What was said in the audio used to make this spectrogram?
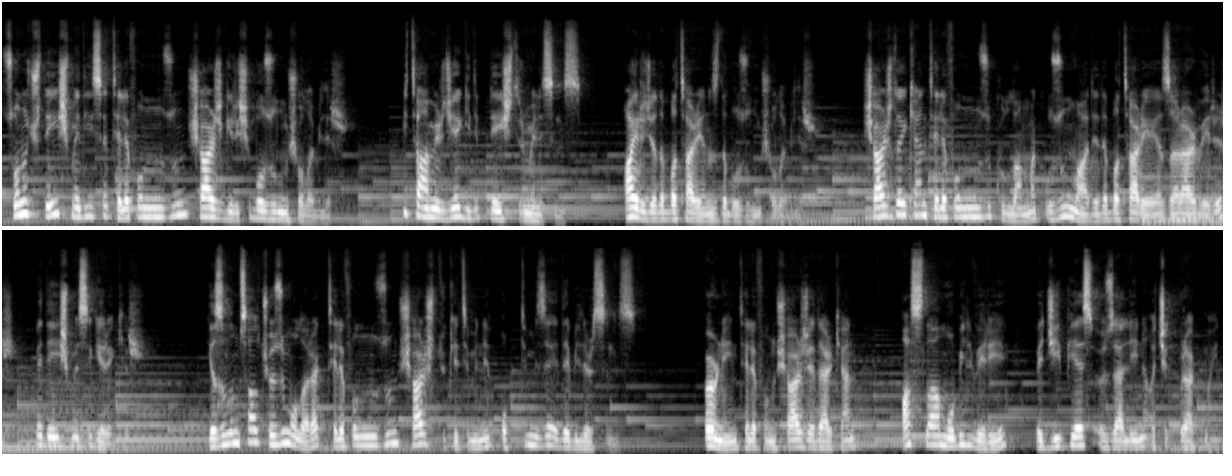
Sonuç değişmediyse telefonunuzun şarj girişi bozulmuş olabilir. Bir tamirciye gidip değiştirmelisiniz. Ayrıca da bataryanız da bozulmuş olabilir. Şarjdayken telefonunuzu kullanmak uzun vadede bataryaya zarar verir ve değişmesi gerekir. Yazılımsal çözüm olarak telefonunuzun şarj tüketimini optimize edebilirsiniz. Örneğin telefonu şarj ederken asla mobil veriyi ve GPS özelliğini açık bırakmayın.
